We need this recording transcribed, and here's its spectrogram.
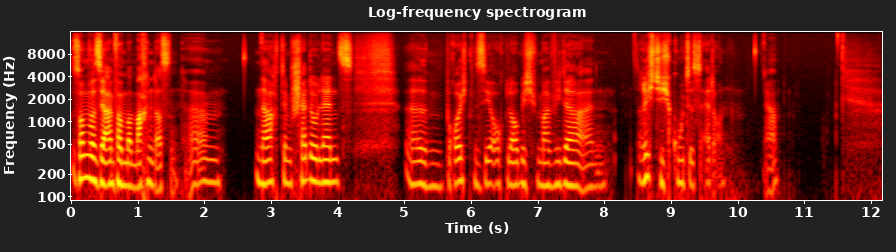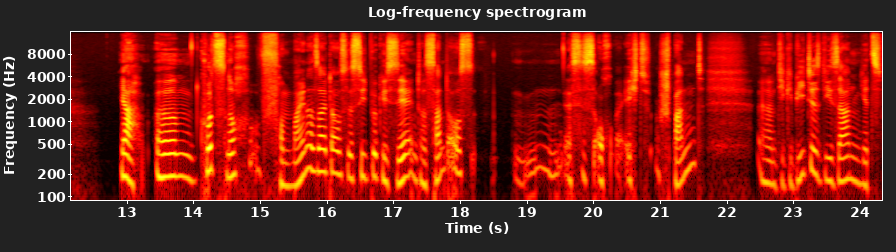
sollen wir sie einfach mal machen lassen. Ähm, nach dem Shadowlands äh, bräuchten sie auch, glaube ich, mal wieder ein richtig gutes Add-on. Ja. Ja, ähm, kurz noch von meiner Seite aus, es sieht wirklich sehr interessant aus. Mm, es ist auch echt spannend. Äh, die Gebiete, die sahen jetzt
